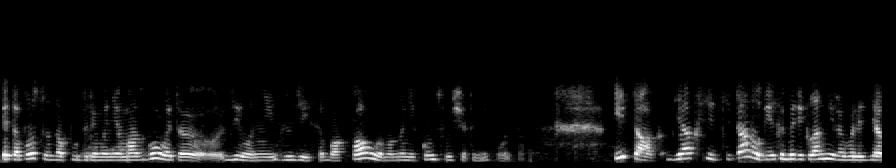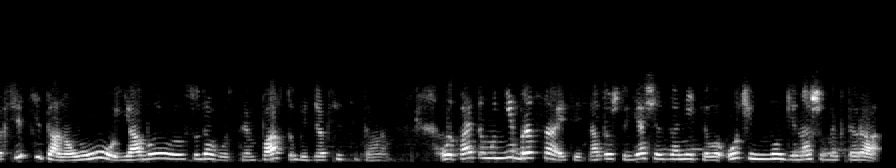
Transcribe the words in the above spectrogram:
это просто запудривание мозгов, это дело делание из людей собак Павлова, но ни в коем случае это не польза. Итак, диоксид титана, вот если бы рекламировали диоксид титана, о, я бы с удовольствием, пасту без диоксид титана. Вот поэтому не бросайтесь на то, что я сейчас заметила, очень многие наши доктора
